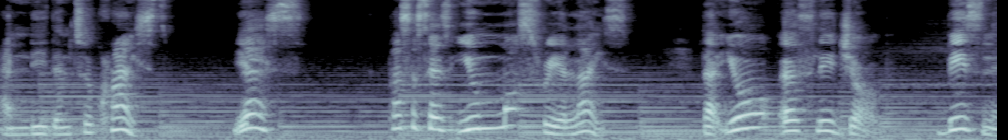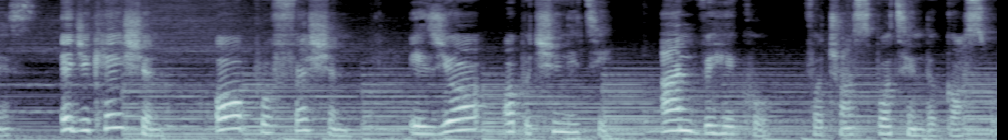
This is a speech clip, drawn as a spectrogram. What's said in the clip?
and lead them to Christ. Yes, Pastor says you must realize that your earthly job, business, education, or profession is your opportunity and vehicle for transporting the gospel.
